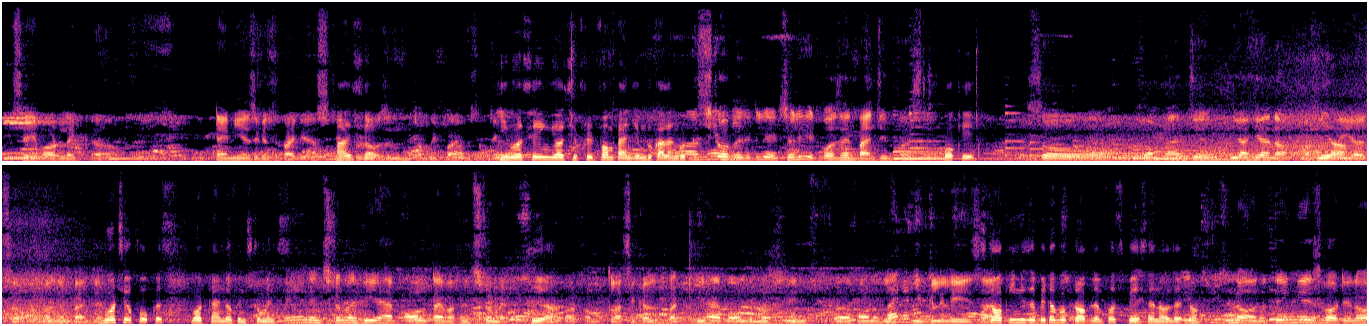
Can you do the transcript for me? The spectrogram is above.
say about like uh, 10 years can 5 years I see. 2025 or something He was saying you are shifted from Panjim to Calangute. so basically actually it was in Panjim first Okay. So from Panjim, we are here now. After Yeah. three years, so it was in Panjim. What's your focus? What kind of instruments? Main instrument we have all type of instruments. Yeah. Apart from classical, but we have all the machines uh, found of like ukuleles. Stocking is a bit of a problem for space and all that, no? No, the thing is what you know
